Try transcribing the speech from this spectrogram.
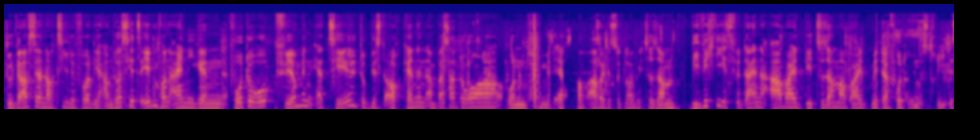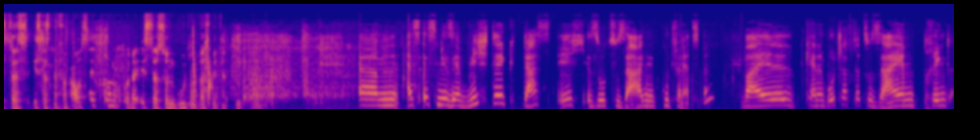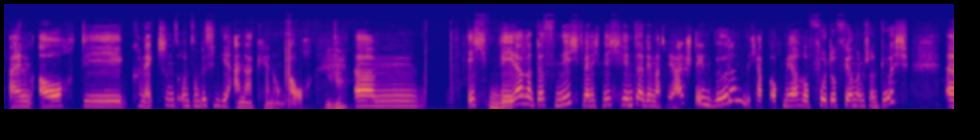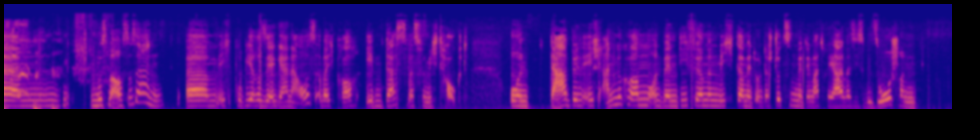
Du darfst ja noch Ziele vor dir haben. Du hast jetzt eben von einigen Fotofirmen erzählt. Du bist auch Canon Ambassador und mit F-Stop arbeitest du, glaube ich, zusammen. Wie wichtig ist für deine Arbeit die Zusammenarbeit mit der Fotoindustrie? Ist das, ist das eine Voraussetzung oder ist das so ein Goodie, was mit dazu kommt? Ähm, es ist mir sehr wichtig, dass ich sozusagen gut vernetzt bin weil Canon-Botschafter zu sein, bringt einem auch die Connections und so ein bisschen die Anerkennung auch. Mhm. Ähm, ich wäre das nicht, wenn ich nicht hinter dem Material stehen würde. Ich habe auch mehrere Fotofirmen schon durch. Ähm, muss man auch so sagen. Ähm, ich probiere sehr gerne aus, aber ich brauche eben das, was für mich taugt. Und da bin ich angekommen und wenn die Firmen mich damit unterstützen mit dem Material, was ich sowieso schon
